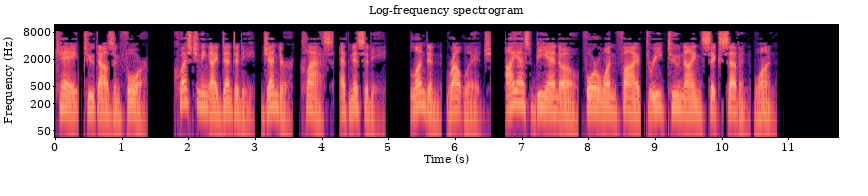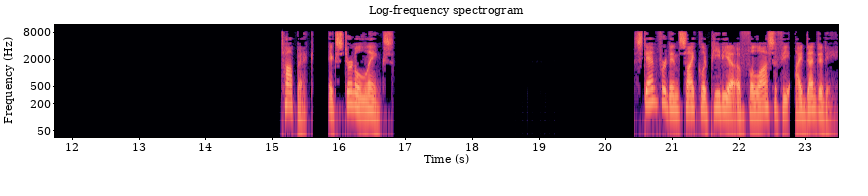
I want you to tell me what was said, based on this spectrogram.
K. 2004. Questioning Identity, Gender, Class, Ethnicity. London, Routledge. ISBN 0-415-32967-1. External links Stanford Encyclopedia of Philosophy – Identity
